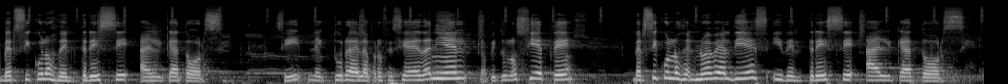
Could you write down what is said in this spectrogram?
versículos del 13 al 14. ¿sí? Lectura de la profecía de Daniel, capítulo 7, versículos del 9 al 10 y del 13 al 14.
